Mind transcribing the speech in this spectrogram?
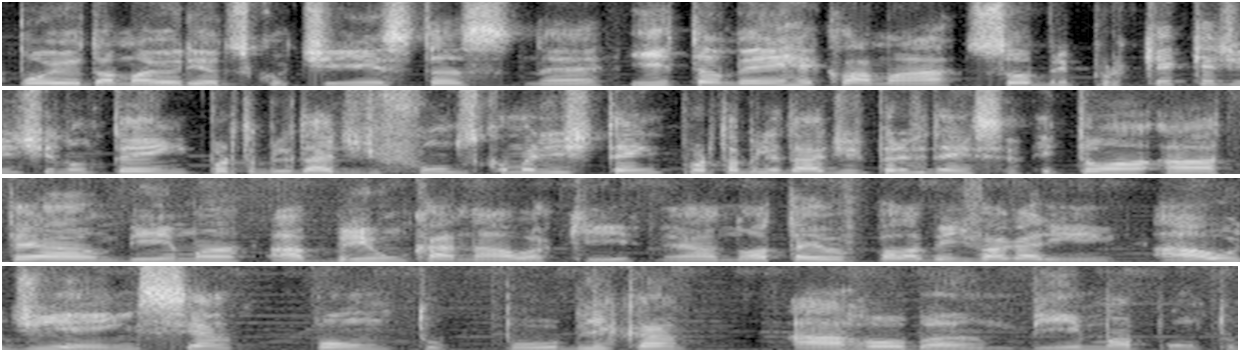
apoio da maioria dos cotistas, né? E também reclamar sobre por que, que a gente não tem portabilidade de fundos como a gente tem portabilidade de previdência. Então a, até a Ambima abriu um canal aqui, né? Anota aí, eu vou falar bem devagarinho, hein? Audiência.pública ambima.com.br.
